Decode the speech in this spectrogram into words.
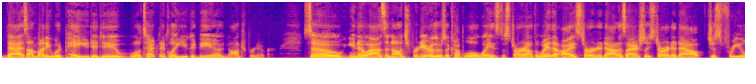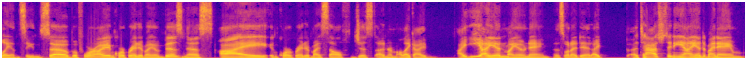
that somebody would pay you to do, well, technically you could be an entrepreneur. So, you know, as an entrepreneur, there's a couple of ways to start out. The way that I started out is I actually started out just freelancing. So before I incorporated my own business, I incorporated myself just under like I I EIN my own name. That's what I did. I attached an EIN to my name,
